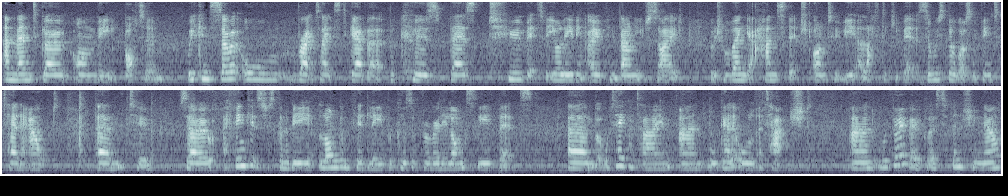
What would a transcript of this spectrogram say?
and then to go on the bottom. We can sew it all right sides together because there's two bits that you're leaving open down each side which will then get hand stitched onto the elasticy bit so we've still got something to turn it out um, to. So I think it's just going to be long and fiddly because of the really long sleeve bits. Um, but we'll take our time and we'll get it all attached. And we're very, very close to finishing now.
